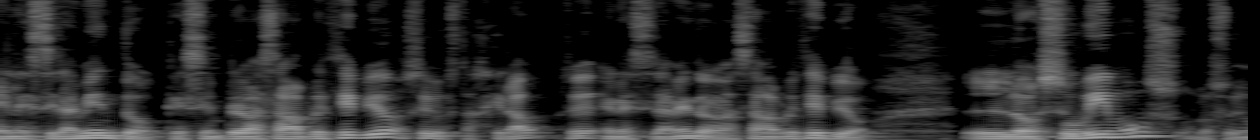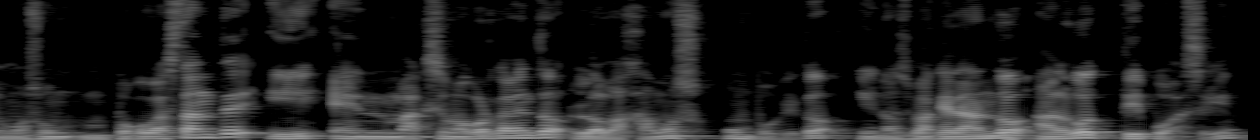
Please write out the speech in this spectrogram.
en estiramiento, que siempre va a estar al principio, sí, está girado, ¿sí? en estiramiento que va a estar al principio, lo subimos, lo subimos un, poco bastante y en máximo acortamiento lo bajamos un poquito y nos va quedando algo tipo así.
